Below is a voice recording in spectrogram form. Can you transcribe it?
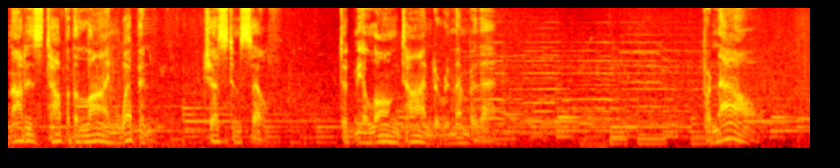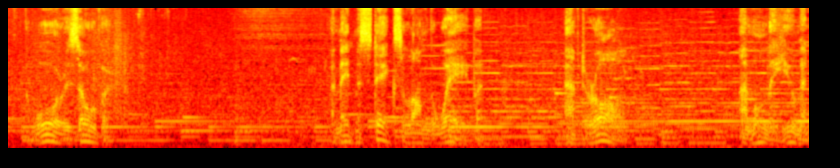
not his top-of-the-line weapon, just himself. Took me a long time to remember that. For now, the war is over. I made mistakes along the way, but after all, I'm only human.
